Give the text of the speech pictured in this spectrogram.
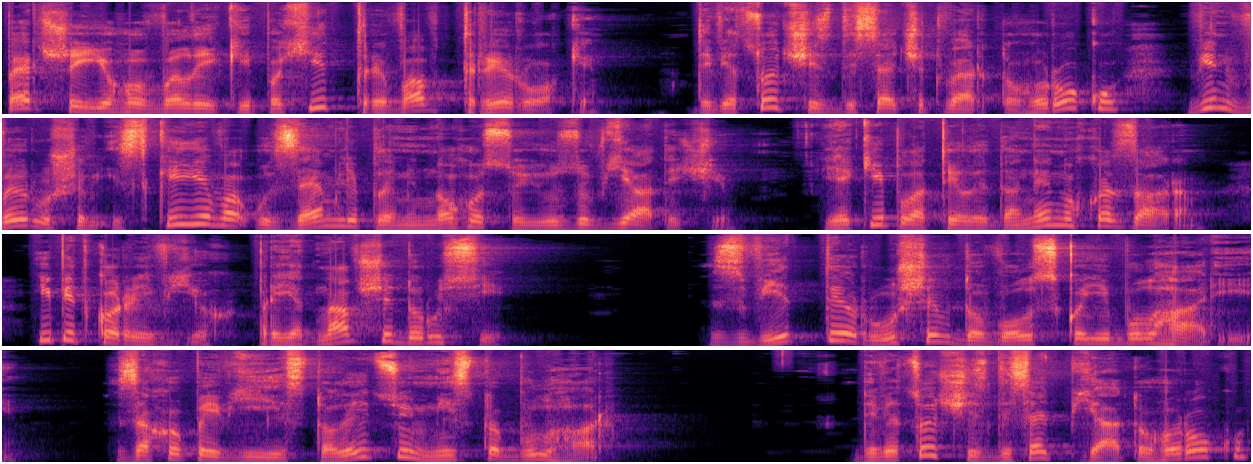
Перший його великий похід тривав три роки. 964 року він вирушив із Києва у землі племінного союзу в'ятичів, які платили данину хазарам, і підкорив їх, приєднавши до Русі. Звідти рушив до Волзької Булгарії, захопив її столицю місто Булгар. 965 року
